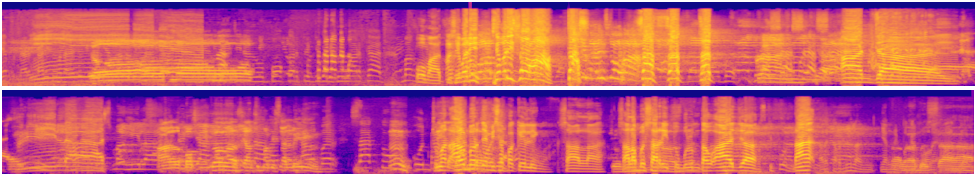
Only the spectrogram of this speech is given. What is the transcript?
Yep, benar sekali, Ih. Yo. Tidak dulu poker trick juga dikeluarkan. Oh mati. Siapa di siapa di Soha? Tas. Sat sat sat. Anjay. Gila. menghilang jalan yang cuma bisa link. Satu Hmm, untuk Cuman Albert yang bisa pakai link. Salah. Cuman Salah besar itu, belum tahu aja. Nah, yang Salah dipegang oleh besar.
